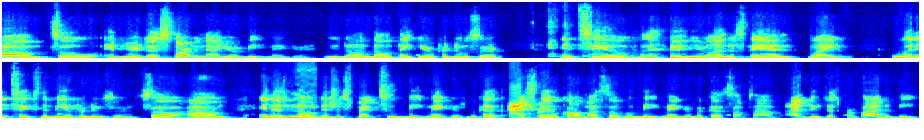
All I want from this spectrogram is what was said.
Um, so if you're just starting out, you're a beat maker. You don't don't think you're a producer until you understand like what it takes to be a producer. So um, and there's no disrespect to beat makers because I still right. call myself a beat maker because sometimes I do just provide a beat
